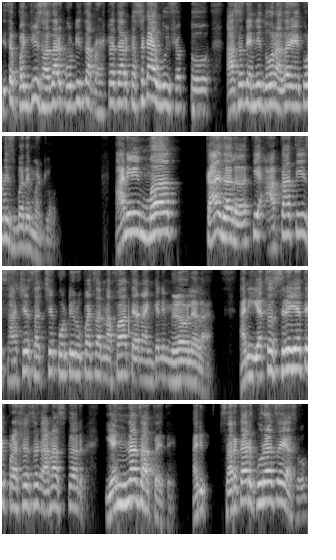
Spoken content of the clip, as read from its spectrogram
तिथं पंचवीस हजार कोटींचा भ्रष्टाचार कसं काय होऊ शकतो? असं त्यांनी दोन हजार एकोणीसमध्ये म्हटलं आणि मग काय झालं की आता ती सहाशे सातशे कोटी रुपयाचा नफा त्या बँकेने मिळवलेला आहे. आणि याचं श्रेय ते प्रशासक अनास्कर यांना जात आहे ते. आणि सरकार कुणाचंही असो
